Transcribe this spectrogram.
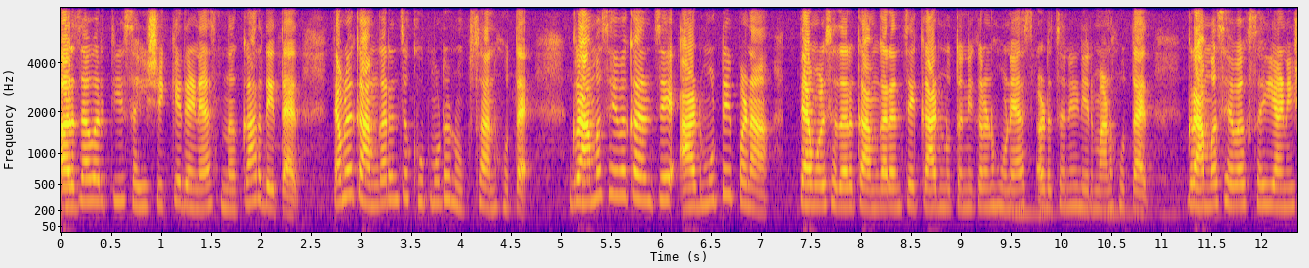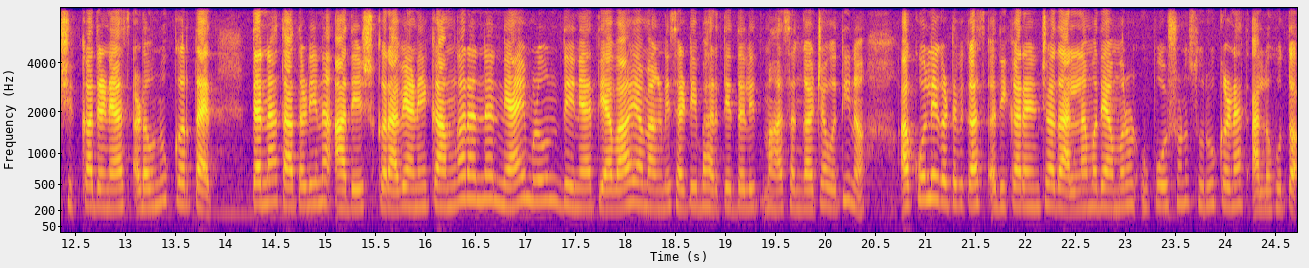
अर्जावरती सही शिक्के देण्यास नकार देत आहेत त्यामुळे कामगारांचं खूप मोठं नुकसान होत आहे ग्रामसेवकांचे आडमुठेपणा त्यामुळे सदर कामगारांचे कार्ड नूतनीकरण होण्यास अडचणी निर्माण होत आहेत. ग्रामसेवक सही आणि शिक्का देण्यास अडवणूक करतायत त्यांना तातडीनं आदेश करावे आणि कामगारांना न्याय मिळवून देण्यात यावा या मागणीसाठी भारतीय दलित महासंघाच्या वतीनं अकोले गटविकास अधिकाऱ्यांच्या दालनामध्ये आमरण उपोषण सुरू करण्यात आलं होतं.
